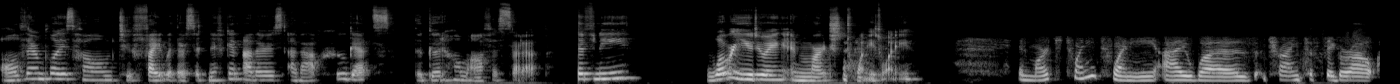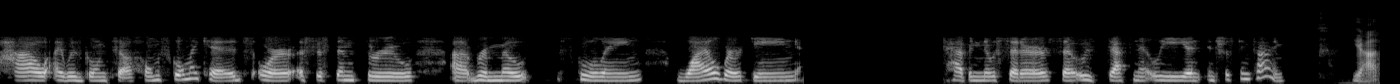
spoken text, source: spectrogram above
all of their employees home to fight with their significant others about who gets the good home office setup. Tiffany, what were you doing in March 2020? In March 2020, I was trying to figure out how I was going to homeschool my kids or assist them through uh, remote schooling while working, having no sitter. So it was definitely an interesting time. Yeah.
